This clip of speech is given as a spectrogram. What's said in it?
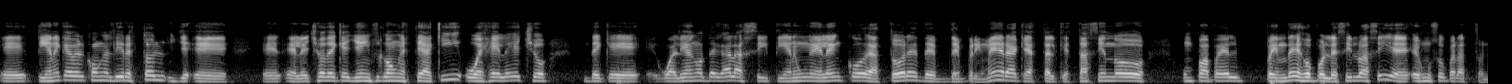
eh, tiene que ver con el director. Eh, el, hecho de que James Gunn esté aquí o es el hecho de que Guardian of the Galaxy tiene un elenco de actores de, primera que hasta el que está haciendo un papel pendejo, por decirlo así, es, un super actor.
